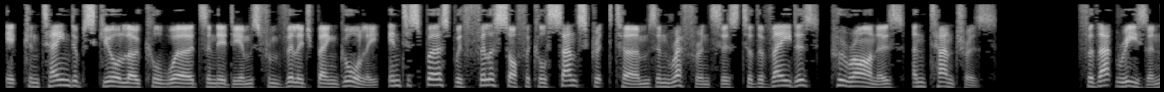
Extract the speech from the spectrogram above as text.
It contained obscure local words and idioms from village Bengali, interspersed with philosophical Sanskrit terms and references to the Vedas, Puranas, and Tantras. For that reason,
